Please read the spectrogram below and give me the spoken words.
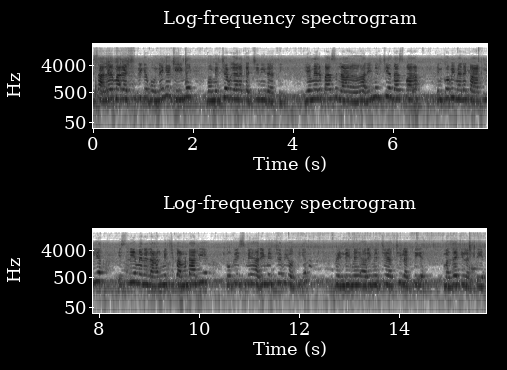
मसाले हमारे अच्छी तरीके भूनेंगे घी में। वो मिर्चें वगैरह कच्ची नहीं रहती। ये मेरे पास हरी मिर्ची है, दस बारह। इनको भी मैंने काट लिया। इसलिए मैंने लाल मिर्च कम डाली है, क्योंकि इसमें हरी मिर्चें भी होती है ना। भिंडी में हरी मिर्चें अच्छी लगती है, मज़े की लगती है।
